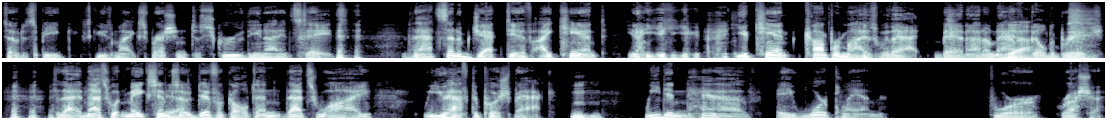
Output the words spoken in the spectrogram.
so to speak, excuse my expression, to screw the United States, that's an objective I can't. You know, you, you, you can't compromise with that, Ben. I don't know how Yeah. to build a bridge to that. And that's what makes him Yeah. so difficult. And that's why you have to push back. hmm We didn't have a war plan for Russia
